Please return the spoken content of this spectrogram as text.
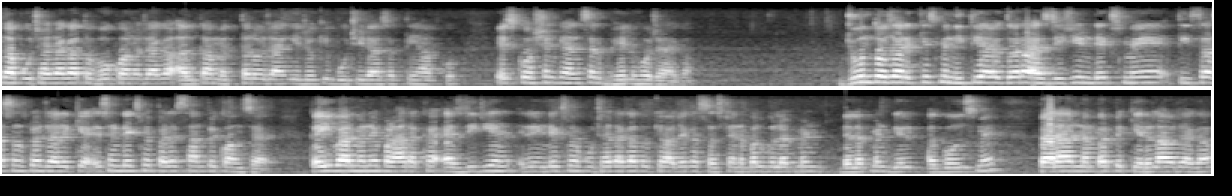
का पूछा जाएगा तो वो कौन हो जाएगा? अलका मित्तल हो जाएँगी, जो कि पूछी जा सकती है आपको। इस क्वेश्चन का आंसर भेल हो जाएगा। जून 2021 में नीति आयोग द्वारा एसडीजी इंडेक्स में तीसरा संस्करण जारी किया। इस इंडेक्स में पहले स्थान पे कौन सा है? कई बार मैंने पढ़ा रखा है, एसडीजी इंडेक्स में पूछा जाएगा तो क्या हो जाएगा? सस्टेनेबल डेवलपमेंट डेवलपमेंट गोल्स में। पहला नंबर पे केरला हो जाएगा,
